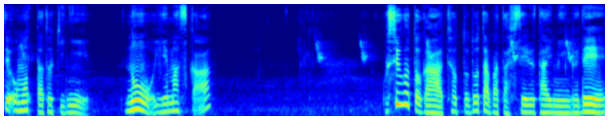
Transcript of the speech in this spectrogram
て思った時に、ノーを言えますか？お仕事がちょっとドタバタしているタイミングで、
